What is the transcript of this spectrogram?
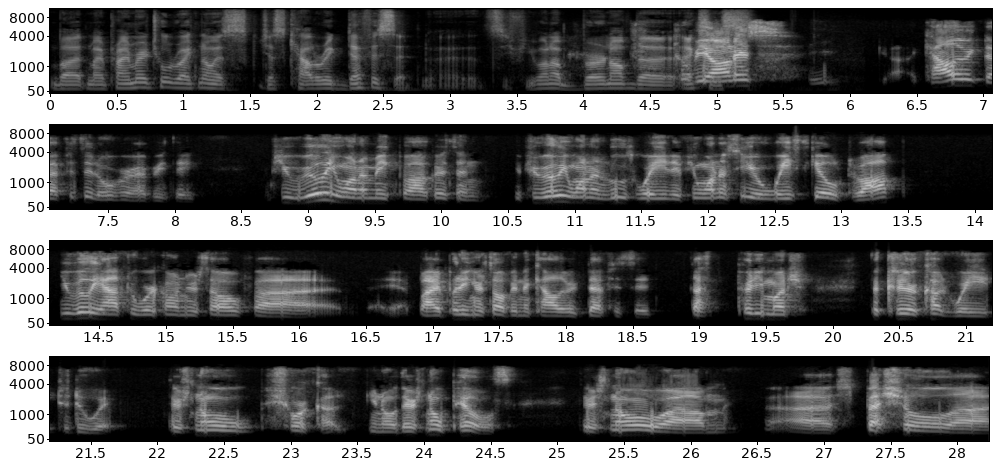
But my primary tool right now is just caloric deficit. Uh, if you want to burn off the. To excess. be honest, caloric deficit over everything. If you really want to make progress and if you really want to lose weight, if you want to see your weight scale drop, you really have to work on yourself uh, by putting yourself in a caloric deficit. That's pretty much the clear cut way to do it. There's no shortcut. You know, there's no pills. There's no um, uh, special uh,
